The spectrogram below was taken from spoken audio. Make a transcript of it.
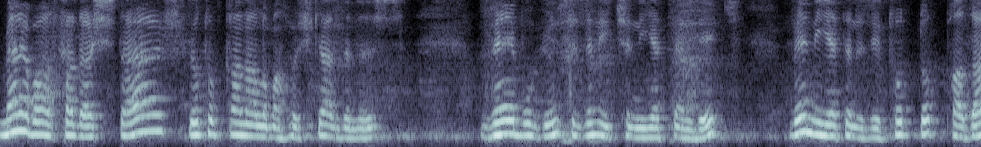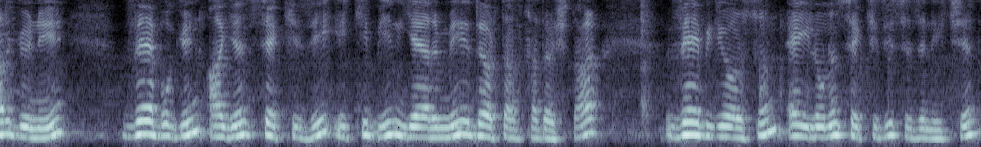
Merhaba arkadaşlar. YouTube kanalıma hoş geldiniz. Ve bugün sizin için niyetlendik. Ve niyetinizi tuttuk. Pazar günü ve bugün ayın 8'i 2024 arkadaşlar. Ve biliyorsun Eylül'ün 8'i sizin için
